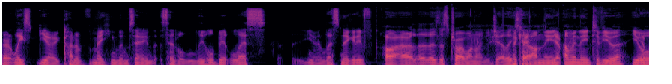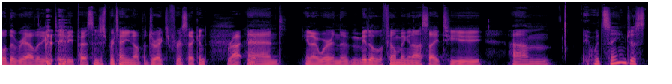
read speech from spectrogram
or at least you know kind of making them sound sound a little bit less you know less negative All right, all right, let's, let's try one on you, Jelly. Okay. So I'm the Yep. I'm in the interviewer. You're the reality TV person. Just pretend you're not the director for a second, right and you know we're in the middle of filming, and I say to you, um, it would seem just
